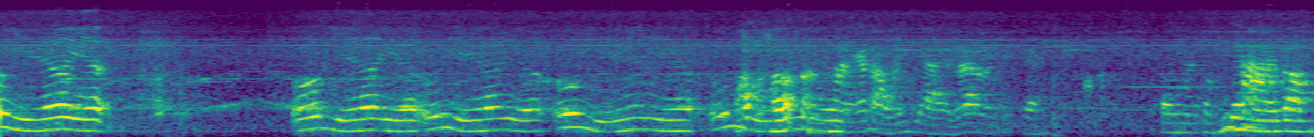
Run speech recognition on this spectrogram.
Oh yeah, yeah. Oh yeah, yeah, oh yeah, yeah, oh yeah, yeah, oh hớp hớp yeah, yeah. hai cái đầu nó dài ra rồi cái kìa còn này còn thứ hai không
